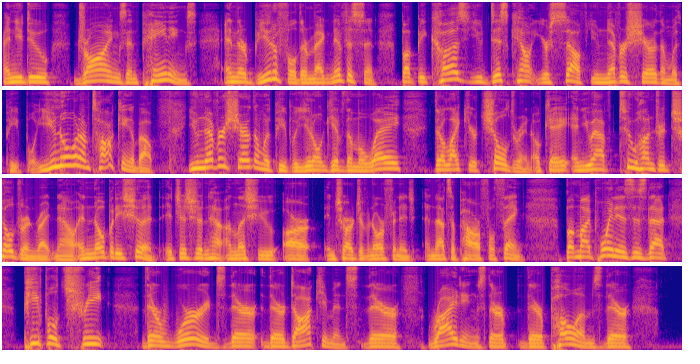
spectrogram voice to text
and you do drawings and paintings and they're beautiful, they're magnificent. But because you discount yourself, you never share them with people. You know what I'm talking about. You never share them with people. You don't give them away. They're like your children, okay? And you have 200 children right now and nobody should. It just shouldn't have unless you are in charge of an orphanage and that's a powerful thing. But my point is is that people treat their words, their their documents, their writings, their their poems, their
